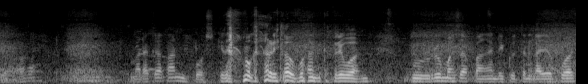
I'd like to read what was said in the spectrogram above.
Ya. Mereka kan bos kita mau karyawan karyawan buruh masa pangan ikutan kayak bos.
